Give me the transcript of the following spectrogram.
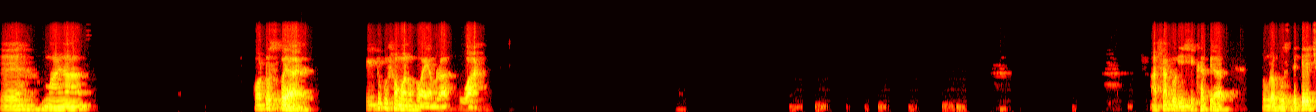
A minus cot square এইটুকু সমান হয় আমরা ওয়ান আশা করি শিক্ষার্থীরা তোমরা বুঝতে পেরেছ।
